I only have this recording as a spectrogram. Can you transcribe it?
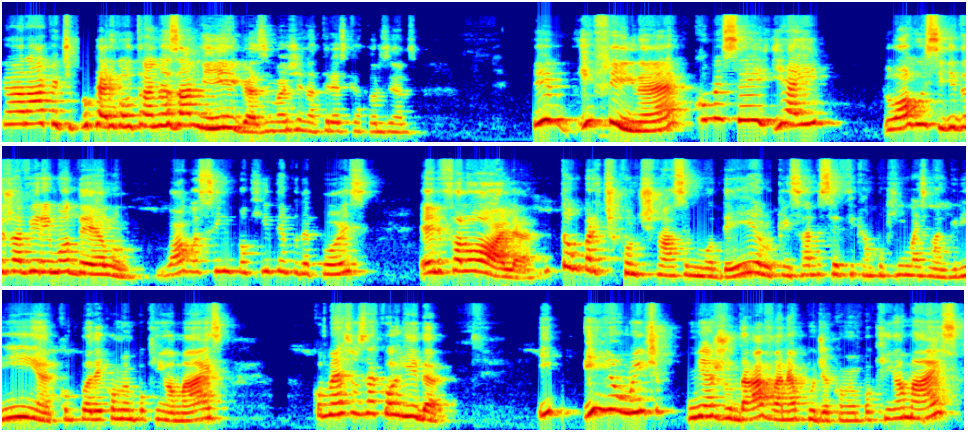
Caraca, tipo, eu quero encontrar minhas amigas, imagina, 13, 14 anos. E, enfim, né? Comecei, e aí, logo em seguida, eu já virei modelo. Logo assim, um pouquinho tempo depois, ele falou: Olha, então, para te continuar sendo modelo, quem sabe você fica um pouquinho mais magrinha, poder comer um pouquinho a mais, começa a usar corrida. E, e realmente me ajudava, né? Eu podia comer um pouquinho a mais,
